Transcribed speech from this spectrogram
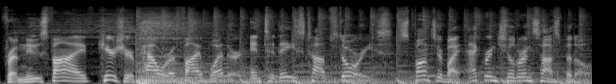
From News 5, here's your Power of 5 weather and today's top stories. Sponsored by Akron Children's Hospital.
